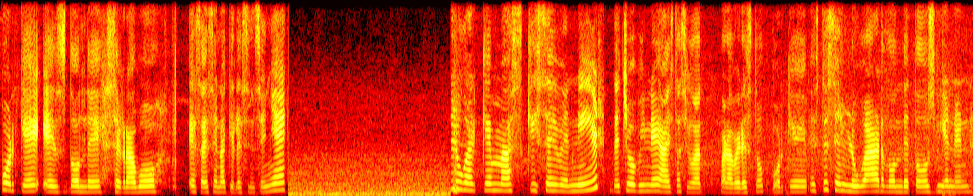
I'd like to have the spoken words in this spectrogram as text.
porque es donde se grabó esa escena que les enseñé. El lugar que más quise venir, de hecho vine a esta ciudad para ver esto porque este es el lugar donde todos vienen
